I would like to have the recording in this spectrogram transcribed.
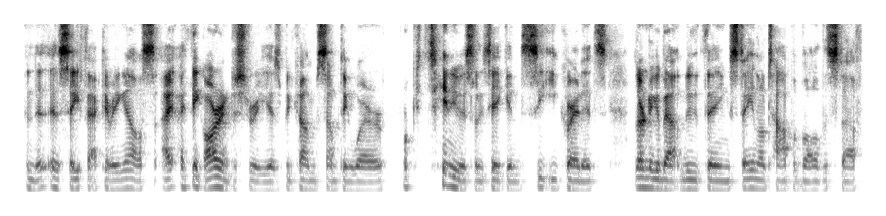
and and Safe Act, everything else, I, I, think our industry has become something where we're continuously taking CE credits, learning about new things, staying on top of all the stuff,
